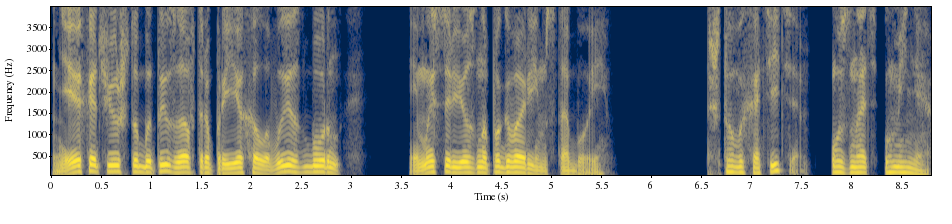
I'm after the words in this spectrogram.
Я хочу, чтобы ты завтра приехал в Истбурн, и мы серьезно поговорим с тобой». «Что вы хотите?» Узнать у меня?»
